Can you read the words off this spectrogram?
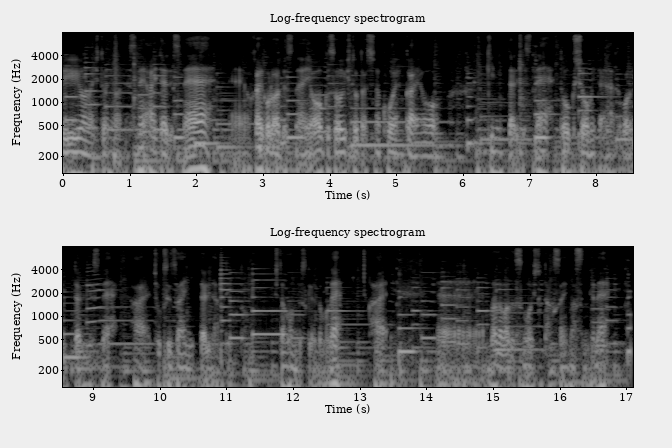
ていうような人にはですね、会いたいですね。えー、若い頃はですね、よくそういう人たちの講演会を気に入ったりですね、トークショーみたいなところ行ったりですね、はい、直接会いに行ったりなんていうことしたもんですけれどもね、はい。えー、まだまだすごい人たくさんいますんでね、は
